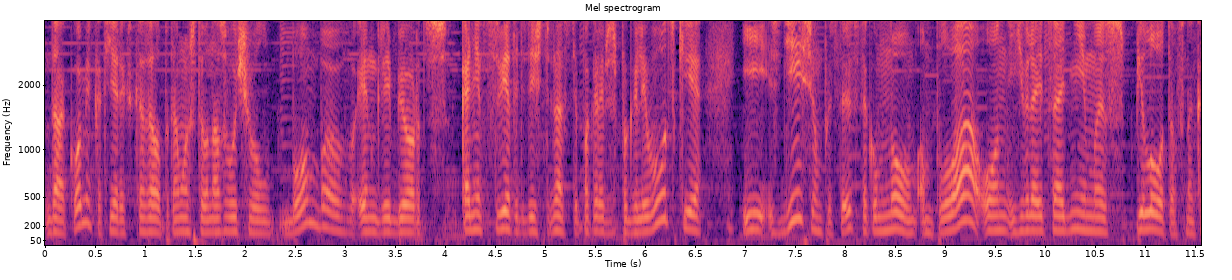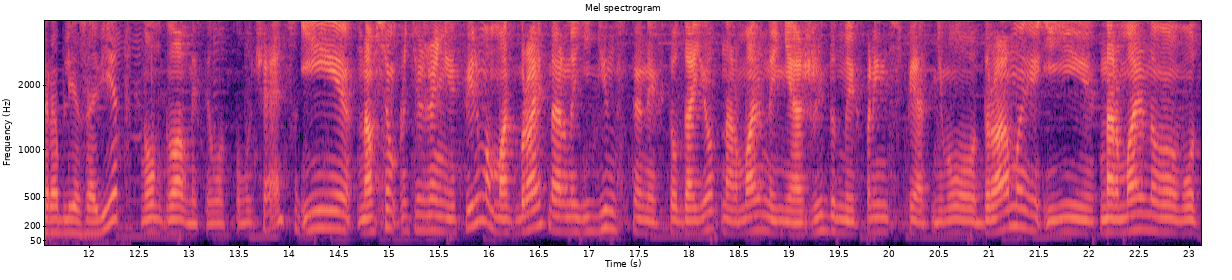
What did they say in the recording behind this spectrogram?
да, комик, как Ярик сказал, потому что он озвучивал Бомба в Angry Birds, Конец света 2013 19 апокалипсис по-голливудски, и здесь он предстает в таком новом амплуа, он является одним из пилотов на корабле «Завет». Но он главный пилот получается. И на всем протяжении фильма Макбрайт, наверное, единственный, кто дает нормальные, неожиданные, в принципе, от него драмы и нормального вот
